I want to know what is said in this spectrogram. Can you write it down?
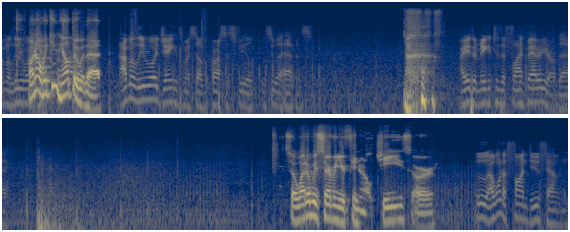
I'm gonna Leroy. Oh no, we can help you with that. I'm gonna Leroy Jenkins myself across this field. Let's see what happens. I either make it to the flak battery or I'll die. So what are we serving your funeral? Cheese or? Ooh, I want a fondue fountain.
